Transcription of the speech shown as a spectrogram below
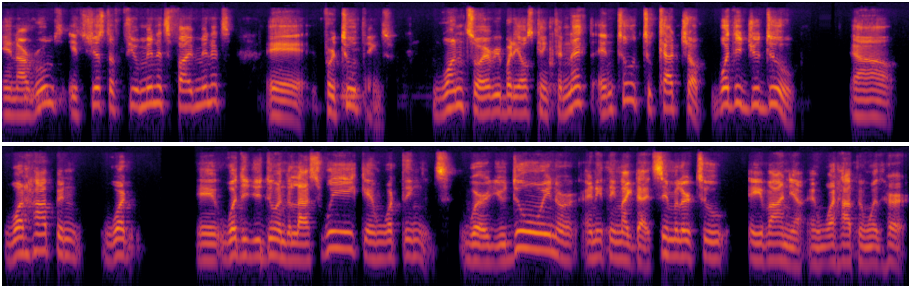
In our rooms, it's just a few minutes, five minutes uh, for two things. One, so everybody else can connect. And two, to catch up. What did you do? Uh, what happened? What uh, what did you do in the last week? And what things were you doing or anything like that? Similar to Ivania and what happened with her.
